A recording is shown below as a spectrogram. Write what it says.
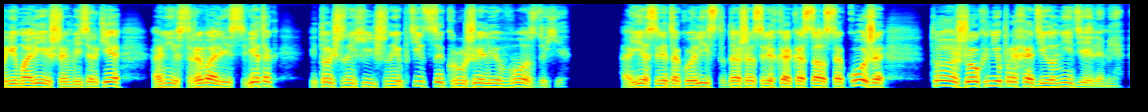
При малейшем ветерке они срывались с веток, и точно хищные птицы кружили в воздухе. А если такой лист даже слегка касался кожи, то ожог не проходил неделями.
